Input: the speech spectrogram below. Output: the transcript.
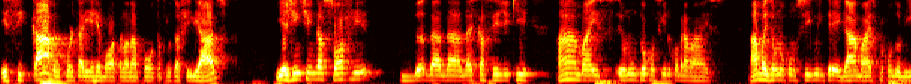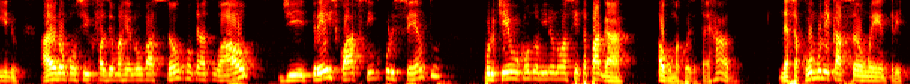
esse carro portaria remota lá na ponta para os afiliados. E a gente ainda sofre da, da, da, da escassez de que, ah, mas eu não estou conseguindo cobrar mais. Ah, mas eu não consigo entregar mais para o condomínio. Ah, eu não consigo fazer uma renovação contratual de 3, 4, 5% porque o condomínio não aceita pagar. Alguma coisa está errada. Nessa comunicação entre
